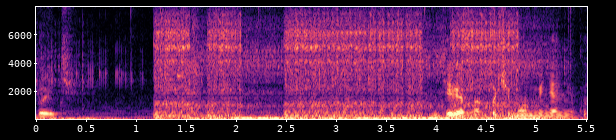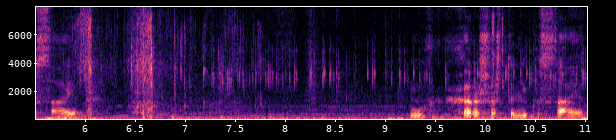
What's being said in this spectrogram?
быть? Интересно, почему он меня не кусает? Ну, хорошо, что не кусает.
